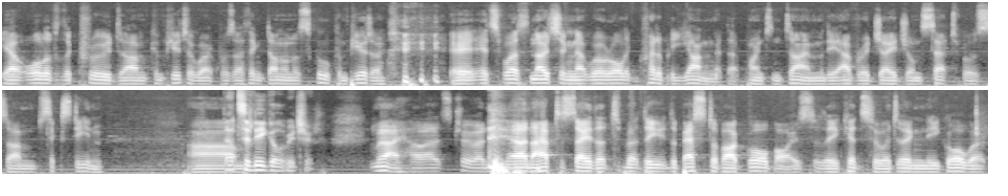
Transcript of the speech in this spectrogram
yeah, all of the crude um, computer work was, I think, done on a school computer. I it's worth noting that we were all incredibly young at that point in time. The average age on set was um, 16. That's Um, illegal, Richard. Right, oh, that's true, and, and I have to say that the the best of our gore boys, the kids who were doing the gore work,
